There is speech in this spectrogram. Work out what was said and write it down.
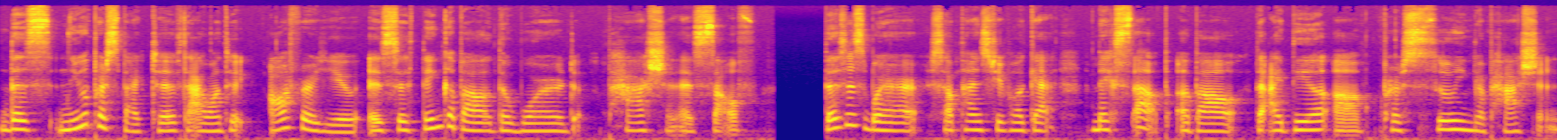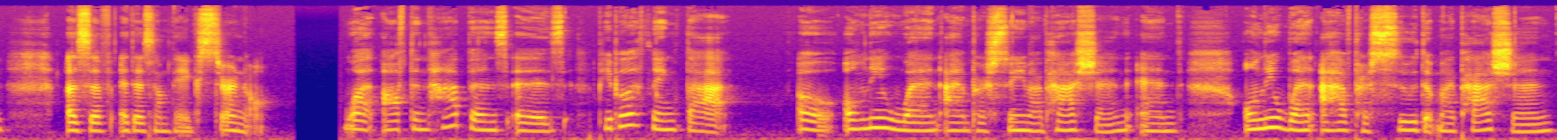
This new perspective that I want to offer you is to think about the word passion itself. This is where sometimes people get mixed up about the idea of pursuing your passion as if it is something external. What often happens is people think that, oh, only when I am pursuing my passion and only when I have pursued my passion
